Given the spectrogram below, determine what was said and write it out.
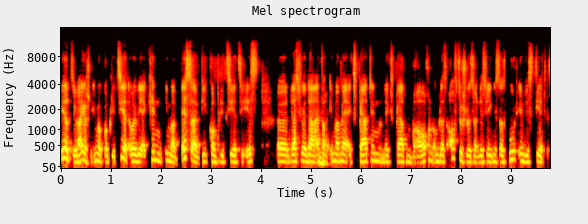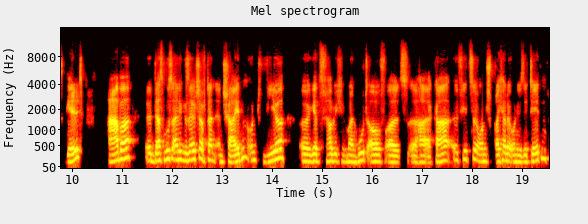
wird. Sie war ja schon immer kompliziert, aber wir erkennen immer besser, wie kompliziert sie ist, äh, dass wir da einfach mhm. immer mehr Expertinnen und Experten brauchen, um das aufzuschlüsseln. Deswegen ist das gut investiertes Geld. Aber äh, das muss eine Gesellschaft dann entscheiden und wir jetzt habe ich meinen Hut auf als HRK-Vize äh, und Sprecher der Universitäten,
